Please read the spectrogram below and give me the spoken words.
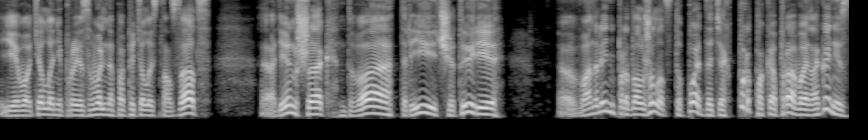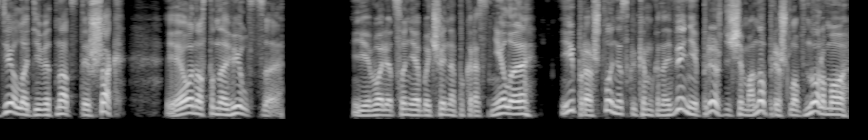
Его тело непроизвольно попятилось назад. Один шаг, два, три, четыре. Ван Линь продолжил отступать до тех пор, пока правая нога не сделала девятнадцатый шаг, и он остановился. Его лицо необычайно покраснело, и прошло несколько мгновений, прежде чем оно пришло в норму.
